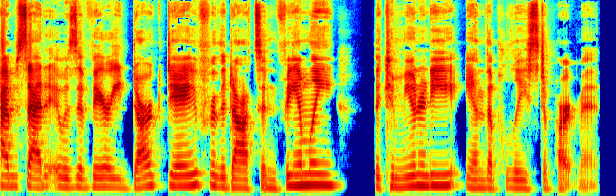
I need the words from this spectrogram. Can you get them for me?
Hebbe said it was a very dark day for the Dotson family, the community, and the police department.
